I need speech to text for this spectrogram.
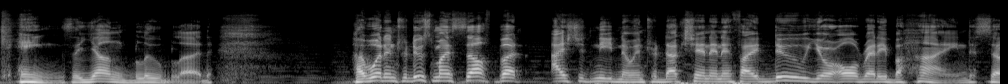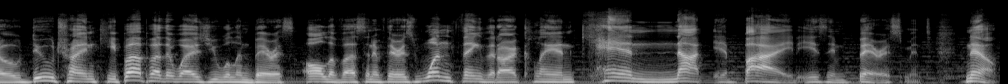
kings, a young blue blood. I would introduce myself, but I should need no introduction, and if I do, you're already behind. So do try and keep up, otherwise, you will embarrass all of us. And if there is one thing that our clan cannot abide, is embarrassment. Now,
